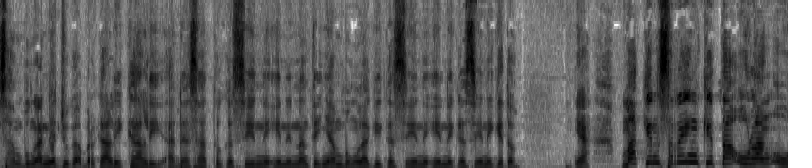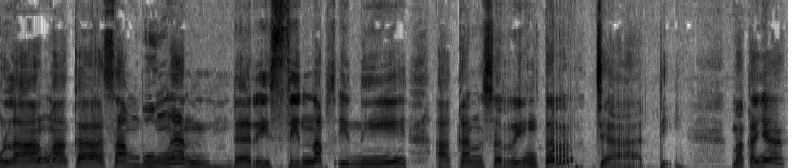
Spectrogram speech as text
sambungannya juga berkali-kali. Ada satu ke sini, ini nanti nyambung lagi ke sini, ini ke sini gitu. Ya, makin sering kita ulang-ulang, maka sambungan dari sinaps ini akan sering terjadi. Makanya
